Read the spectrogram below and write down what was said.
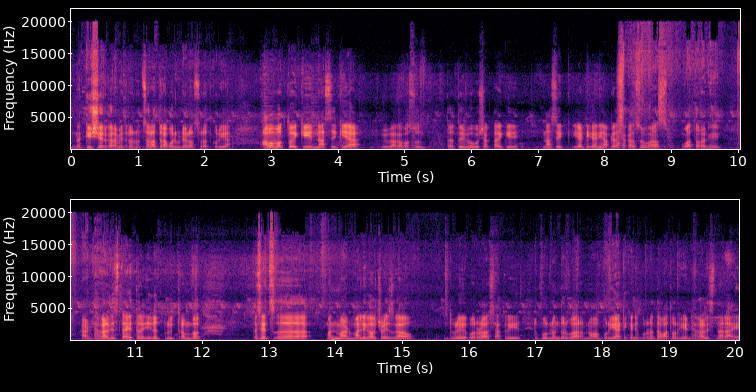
नक्की शेअर करा मित्रांनो. चला तर आपण व्हिडिओला सुरुवात करूया. आपण बघतोय की नाशिक या विभागापासून तर तुम्ही बघू शकता की नाशिक या ठिकाणी आपल्याला सकाळ सुमारास वातावरण हे ढगाळ दिसत आहे. तर इगतपुरी त्र्यंबक तसेच मनमाड मालेगाव चाळीसगाव धुळे परोळा साक्री शिरपूर नंदुरबार नवापूर या ठिकाणी पूर्णतः वातावरण हे ढगाळ दिसणार आहे.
